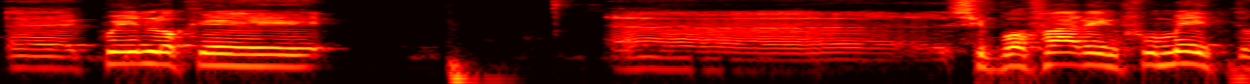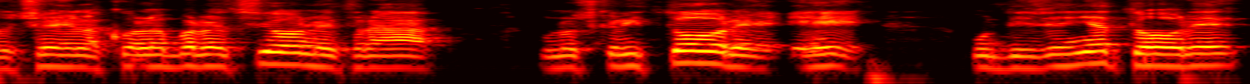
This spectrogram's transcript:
eh, quello che eh, si può fare in fumetto, cioè la collaborazione tra uno scrittore e un disegnatore,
